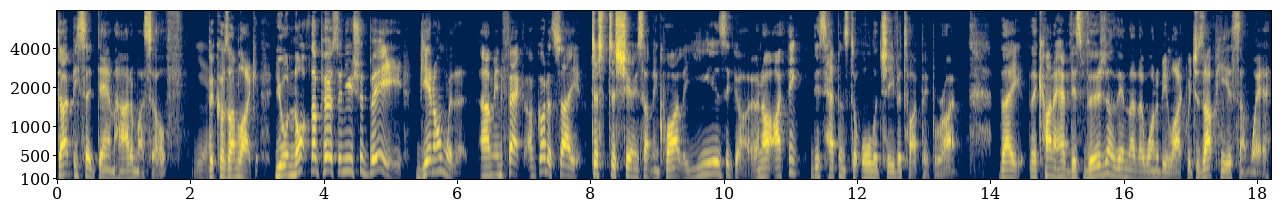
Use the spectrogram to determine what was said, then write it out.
don't be so damn hard on myself. Yeah. Because I'm like, you're not the person you should be. Get on with it. Um, in fact, I've got to say, just just sharing something quietly, years ago, and I, I think this happens to all achiever type people, right? They they kind of have this version of them that they want to be like, which is up here somewhere,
